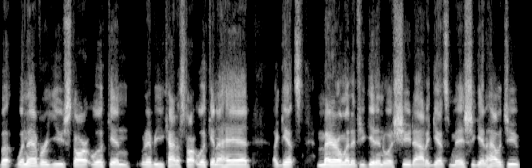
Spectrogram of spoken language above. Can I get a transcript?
but whenever you start looking, whenever you kind of start looking ahead against Maryland, if you get into a shootout against Michigan, how would you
